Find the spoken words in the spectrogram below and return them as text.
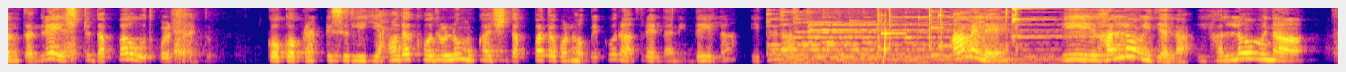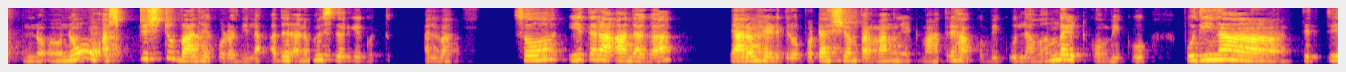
ಅಂತಂದ್ರೆ ಎಷ್ಟು ದಪ್ಪ ಊದ್ಕೊಳ್ತಾ ಇತ್ತು. ಖೋಖೋ ಪ್ರಾಕ್ಟೀಸ್ ಇರ್ಲಿ, ಯಾವ್ದಕ್ ಹೋದ್ರೂ ಮುಖ ಎಷ್ಟು ದಪ್ಪ ತಗೊಂಡ್ ಹೋಗ್ಬೇಕು, ರಾತ್ರಿ ಎಲ್ಲ ನಿದ್ದೆ ಇಲ್ಲ, ಈ ತರ ಆಮೇಲೆ ಈ ಹಲ್ಲೋವು ಇದೆಯಲ್ಲ, ಈ ಹಲ್ಲೋವಿನ ನೋವು ಅಷ್ಟಿಷ್ಟು ಬಾಧೆ ಕೊಡೋದಿಲ್ಲ. ಅದನ್ನ ಅನುಭವಿಸಿದವರಿಗೆ ಗೊತ್ತು, ಅಲ್ವಾ? ಸೊ ಈ ತರ ಆದಾಗ ಯಾರೋ ಹೇಳಿದ್ರು, ಪೊಟ್ಯಾಷಿಯಂ ಪರ್ಮಾಂಗನೇಟ್ ಮಾತ್ರೆ ಹಾಕೋಬೇಕು ಲವಂಗ ಇಟ್ಕೊಬೇಕು, ಪುದೀನ ತಿತ್ತಿ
